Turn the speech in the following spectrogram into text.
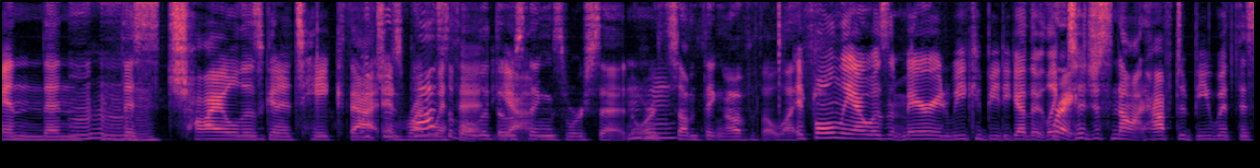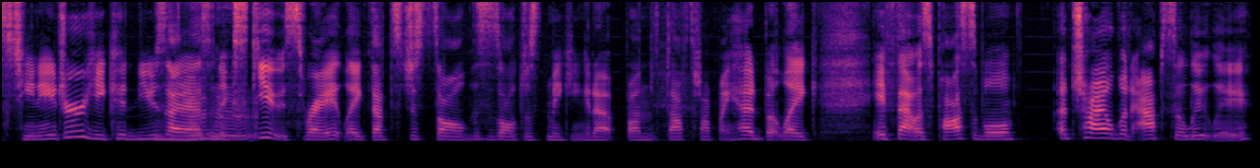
And then this child is going to take that Which and run with possible it. that those Yeah. Mm-hmm. things were said or something of the like. If only I wasn't married, we could be together. Like Right. to just not have to be with this teenager, he could use that as an excuse, right? Like that's just all. This is all just making it up on the off the top of my head. But like, if that was possible, a child would absolutely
